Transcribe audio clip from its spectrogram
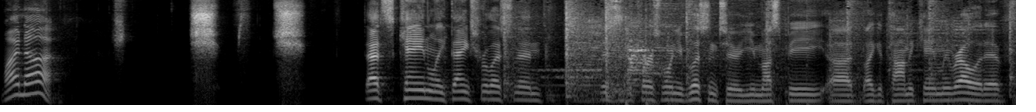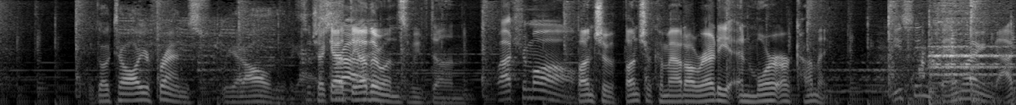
Why not? Shh, shh. That's Kahnle. Thanks for listening. This is the first one you've listened to. You must be uh, like a Tommy Kahnle relative. Go tell all your friends. We got all of the guys. Check out the Subscribe. other ones we've done. Watch them all. Bunch of bunch have come out already, and more are coming. Have you seen the bandwagon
